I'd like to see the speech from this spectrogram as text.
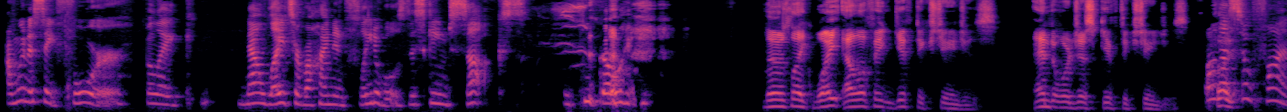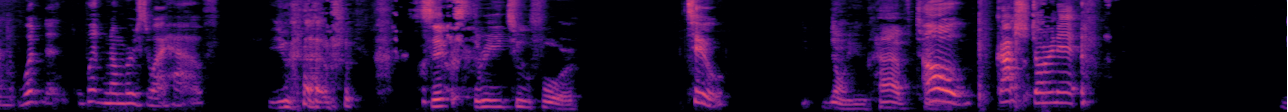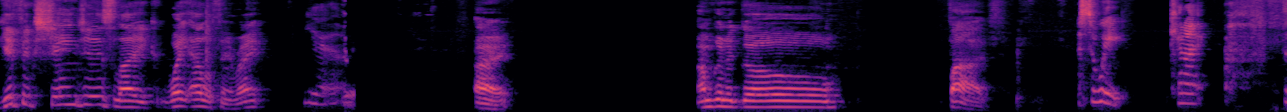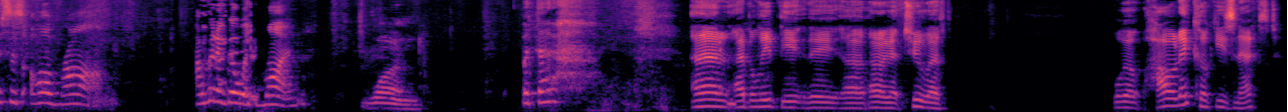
I'm gonna say four, but like now lights are behind inflatables. This game sucks. Keep going. There's like white elephant gift exchanges and or just gift exchanges. oh, that's so fun. What what numbers do I have? You have six, three, two, four. Two. No, you have two. Oh gosh darn it. gift exchanges like white elephant, right? Yeah. All right. I'm gonna go five. So wait, can I this is all wrong. I'm gonna go with one. One. But that And I believe the the uh, oh I got two left. We'll go holiday cookies next,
